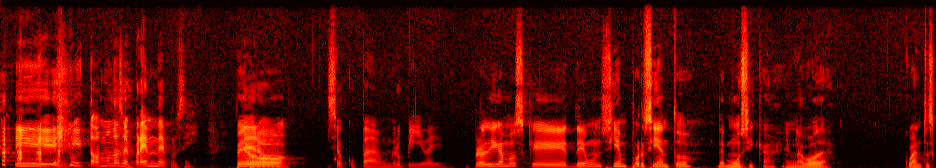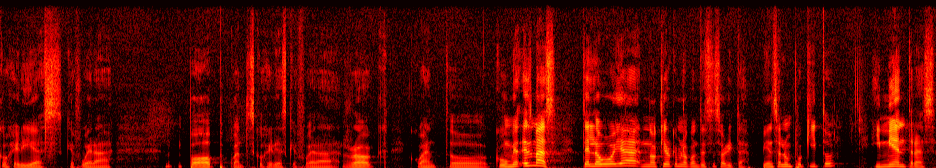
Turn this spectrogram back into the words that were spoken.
Y, y todo el mundo se prende, pues sí. Pero- se ocupa un grupillo ahí. Pero digamos que de un 100% de música en la boda, ¿cuánto escogerías que fuera pop? ¿Cuánto escogerías que fuera rock? ¿Cuánto cumbia? Es más, te lo voy a... No quiero que me lo contestes ahorita. Piénsalo un poquito y mientras,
